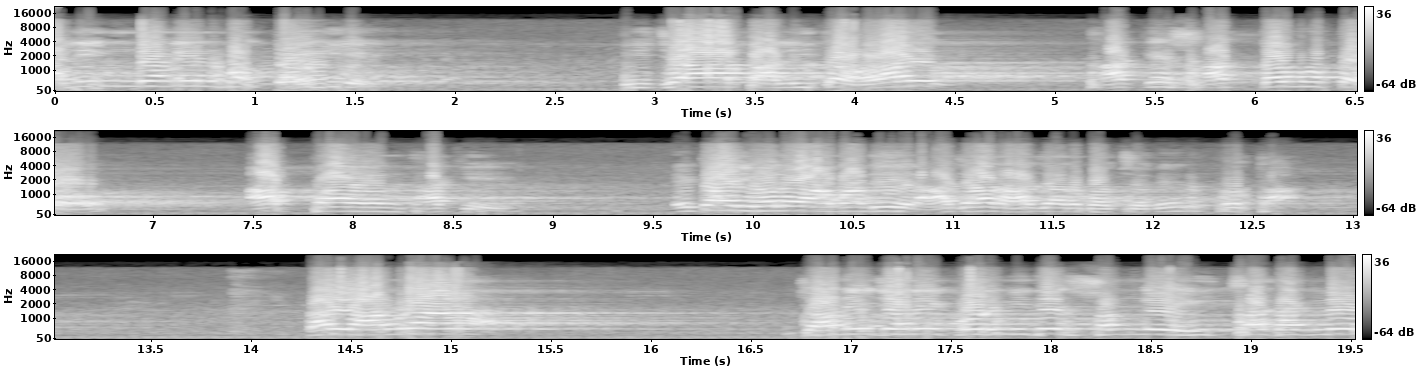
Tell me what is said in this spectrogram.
আলিঙ্গনের মধ্য দিয়ে বিজয়া পালিত হয়, থাকে সাধ্যমতো আপ্যায়ন থাকে। এটাই হলো আমাদের হাজার হাজার বছরের প্রথা। তাই আমরা জনে জনে কর্মীদের সঙ্গে ইচ্ছা থাকলেও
